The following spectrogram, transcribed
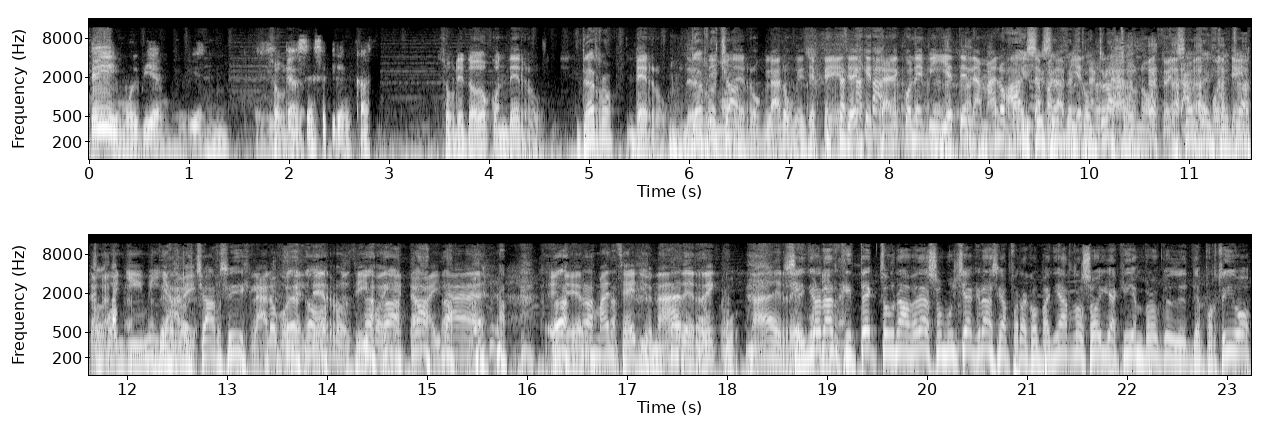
Sí, muy bien, muy bien. Eh, Sobre te hacen seguir en casa. sobre todo con Derro. Derro. Derro. Derro claro. Ese, que está con el billete en la mano Ah, ese es para el la del fiesta. contrato. Claro, Es el del contrato. con Jimmy. ya. Derrochar, sí. Claro, con el Derro, sí, porque esta vaina... El Derro más en serio, nada de reco, nada de reco. Señor arquitecto, un abrazo, muchas gracias por acompañarnos hoy aquí en Bloque Deportivo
